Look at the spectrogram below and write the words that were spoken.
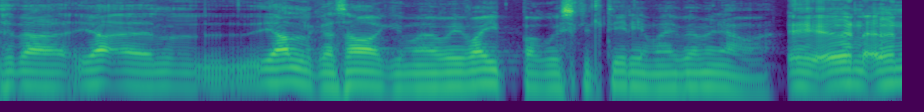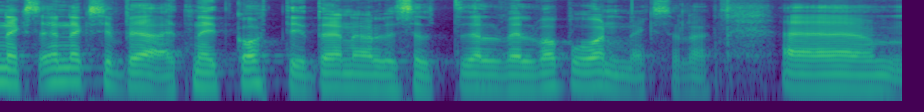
seda jalga saagima või vaipa kuskilt tirima ei pea minema? Õnne, õnneks, õnneks ei pea, et neid kohti tõenäoliselt seal veel vabu on, eks ole. Ehm,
